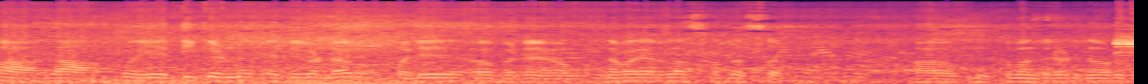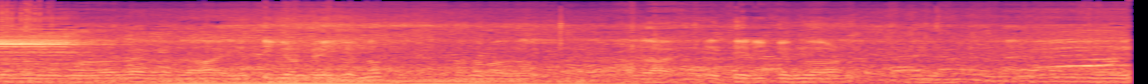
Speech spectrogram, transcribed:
ആ അതാ എത്തിക്കൊണ്ട് എത്തിക്കൊണ്ട് പോലീസ് പിന്നെ നവകേരള സദസ്സ് മുഖ്യമന്ത്രിയുടെ നേതൃത്വത്തിൽ നവകേരള ഇതാ എത്തിക്കൊണ്ടിരിക്കുന്നു. നമ്മൾ അതാ എത്തിയിരിക്കുന്നതാണ്. നമ്മൾ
